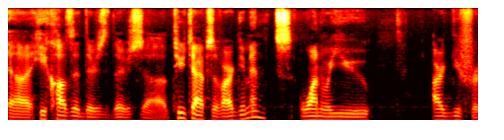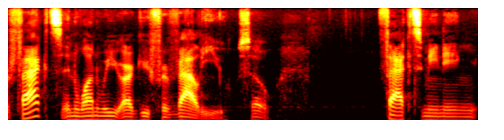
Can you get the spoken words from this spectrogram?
uh, he calls it there's there's uh, two types of arguments one where you argue for facts and one where you argue for value. So, facts meaning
